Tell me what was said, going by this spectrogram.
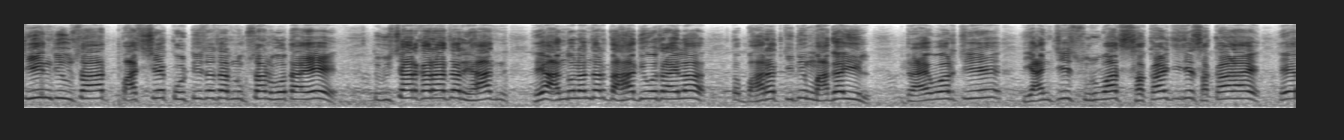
तीन दिवसात पाचशे कोटीचं जर नुकसान होत आहे तर विचार करा जर ह्या हे आंदोलन जर दहा दिवस राहिलं तर भारत किती मागं येईल? ड्रायव्हरची यांची सुरुवात सकाळची जी सकाळ आहे हे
